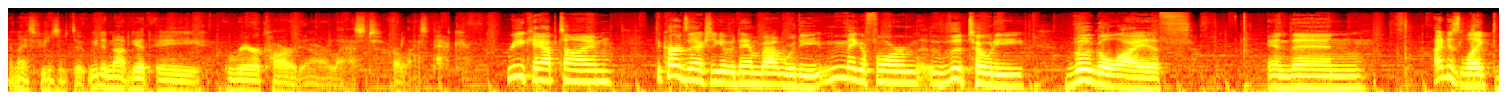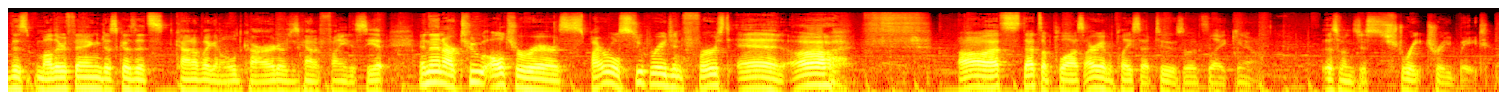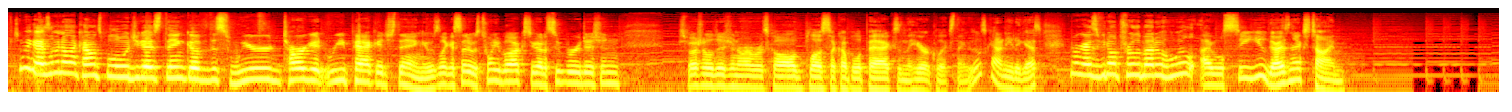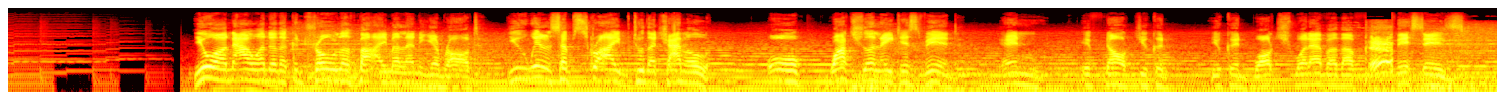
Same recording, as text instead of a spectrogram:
a nice fusion substitute. We did not get a rare card in our last our last pack. Recap time. The cards I actually give a damn about were the Megaform, the Taotie, the Goliath, and then I just liked this mother thing just because it's kind of like an old card. It was just kind of funny to see it. And then our two ultra rares, Spiral Super Agent First Ed. Oh, oh, that's that's a plus. I already have a playset too, so it's like you know, this one's just straight trade bait. So guys, let me know in the comments below what you guys think of this weird Target repackage thing. It was like I said, it was 20 bucks. You got a Super Edition special edition or whatever it's called, plus a couple of packs and the HeroClix things. It was kind of neat, I guess. Remember, guys, if you don't throw them out, who will? I will see you guys next time. You are now under the control of my Millennium Rod. You will subscribe to the channel or watch the latest vid. And if not, you could you could watch whatever the f this is.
